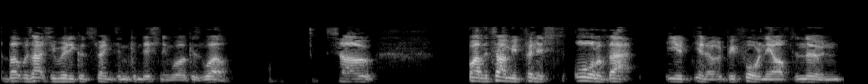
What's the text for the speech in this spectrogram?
but was actually really good strength and conditioning work as well. So by the time you'd finished all of that, you you know it'd be four in the afternoon.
